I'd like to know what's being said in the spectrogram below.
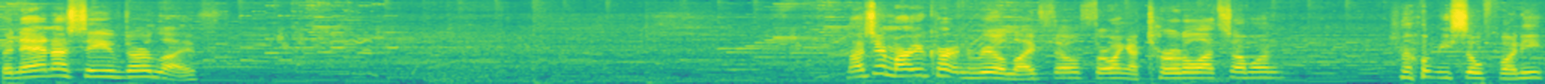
Banana saved our life. Imagine Mario Kart in real life, though, throwing a turtle at someone. that would be so funny.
